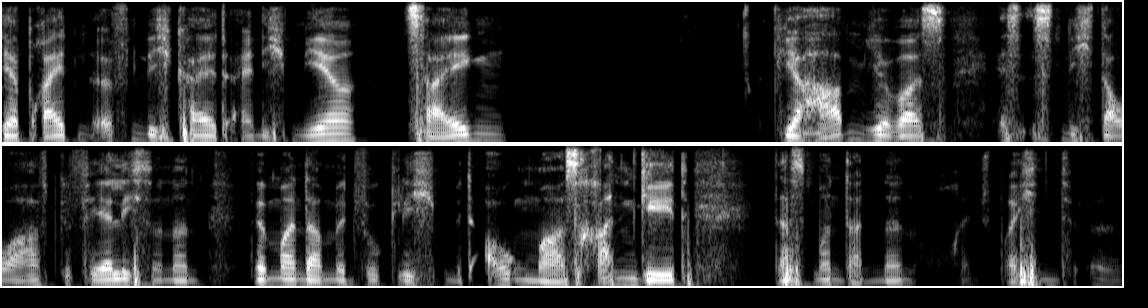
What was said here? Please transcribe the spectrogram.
der breiten Öffentlichkeit eigentlich mehr zeigen, wir haben hier was, es ist nicht dauerhaft gefährlich, sondern wenn man damit wirklich mit Augenmaß rangeht, dass man dann dann auch entsprechend äh,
